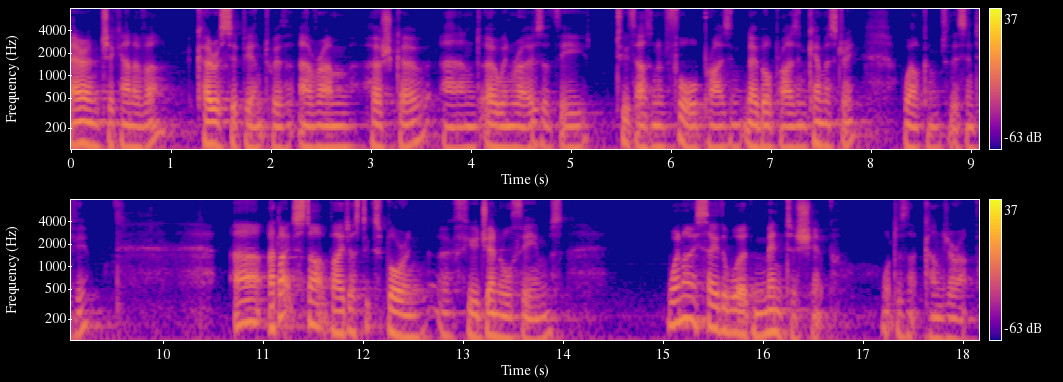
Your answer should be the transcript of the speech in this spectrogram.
Aaron Ciechanover, co-recipient with Avram Hershko and Irwin Rose of the 2004 prize in, Nobel Prize in Chemistry. Welcome to this interview. Uh, I'd like to start by just exploring a few general themes. When I say the word mentorship, what does that conjure up?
